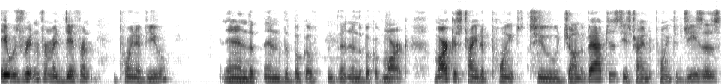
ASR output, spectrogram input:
it was written from a different point of view than in the in the book of than in the book of Mark. Mark is trying to point to John the Baptist. He's trying to point to Jesus.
